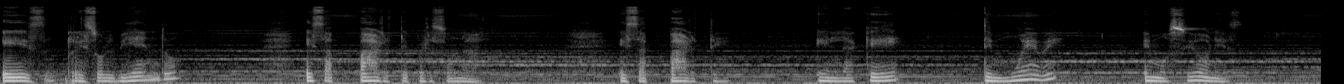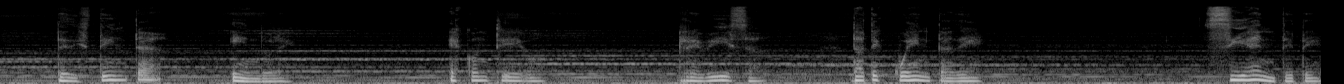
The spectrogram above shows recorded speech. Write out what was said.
Es resolviendo esa parte personal, esa parte en la que te mueve emociones de distinta índole. Es contigo. Revisa, date cuenta de, siéntete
